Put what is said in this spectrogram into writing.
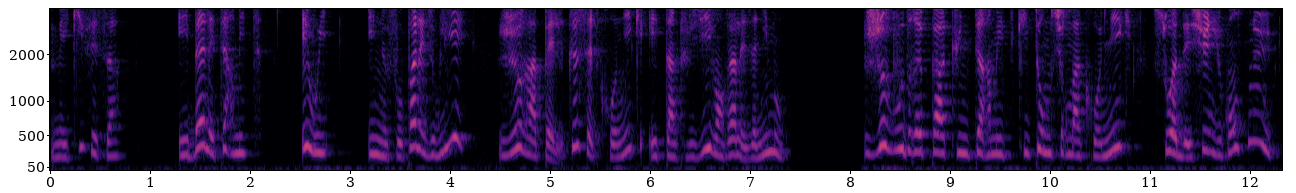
mais qui fait ça? Eh ben les termites. Et oui, il ne faut pas les oublier. Je rappelle que cette chronique est inclusive envers les animaux. Je voudrais pas qu'une termite qui tombe sur ma chronique soit déçue du contenu,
